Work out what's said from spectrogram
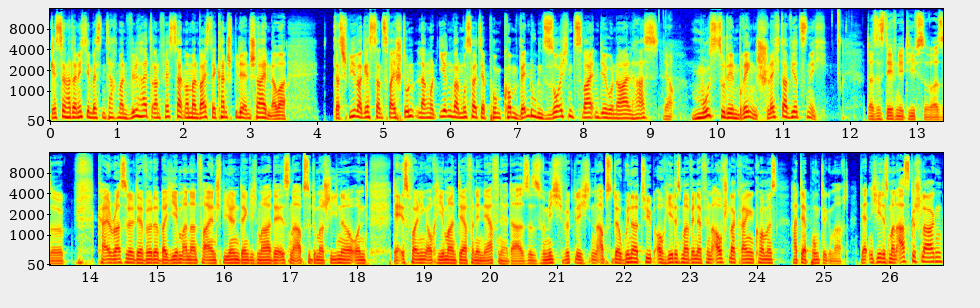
Gestern hat er nicht den besten Tag, man will halt dran festhalten, weil man weiß, der kann Spiele entscheiden, aber das Spiel war gestern zwei Stunden lang und irgendwann muss halt der Punkt kommen, wenn du einen solchen zweiten Diagonalen hast, ja musst du den bringen. Schlechter wird's nicht. Das ist definitiv so. Also Kyle Russell, der würde bei jedem anderen Verein spielen, denke ich mal. Der ist eine absolute Maschine und der ist vor allen Dingen auch jemand, der von den Nerven her da ist. Das ist für mich wirklich ein absoluter Winner-Typ. Auch jedes Mal, wenn er für einen Aufschlag reingekommen ist, hat der Punkte gemacht. Der hat nicht jedes Mal einen Ass geschlagen,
